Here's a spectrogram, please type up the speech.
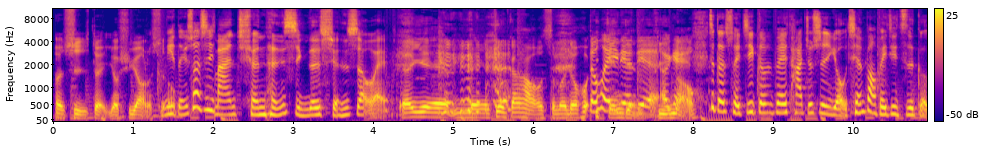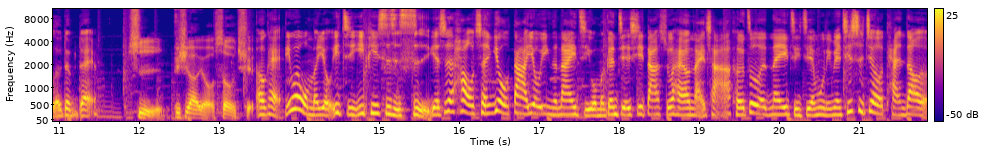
呃，是对，有需要的时候。你等于算是蛮全能型的选手哎。呃也，就刚好什么都会，都会一点点。点 OK，这个随机跟飞，他就是有签放飞机资格了，对不对？是必须要有授权，OK，因为我们有一集 EP 四十四，也是号称又大又硬的那一集，我们跟杰西大叔还有奶茶合作的那一集节目里面，其实就有谈到了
